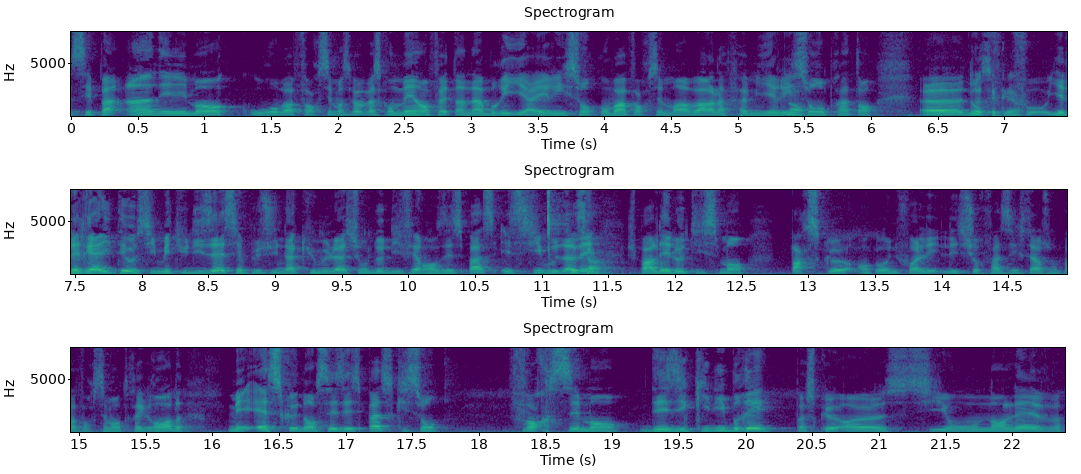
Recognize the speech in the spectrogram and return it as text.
c'est pas un élément où on va forcément. C'est pas parce qu'on met en fait un abri à hérisson qu'on va forcément avoir la famille hérisson au printemps. Euh, donc il y a des réalités aussi. Mais tu disais, c'est plus une accumulation de différents espaces. Et si vous avez, je parle des lotissements parce que encore une fois, les, surfaces extérieures sont pas forcément très grandes. Mais est-ce que dans ces espaces qui sont forcément déséquilibrés, parce que euh, si on enlève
